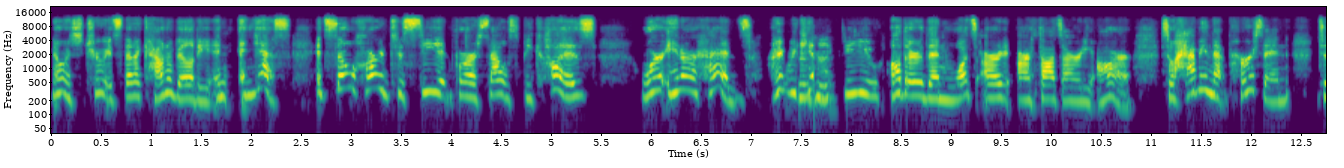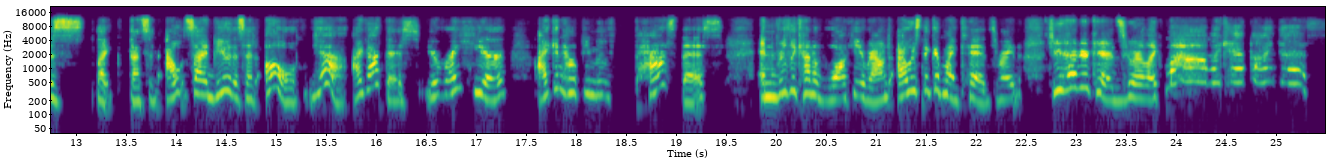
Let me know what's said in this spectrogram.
No, it's true. It's that accountability. And and yes, it's so hard to see it for ourselves because we're in our heads, right? We can't mm-hmm. see other than what's our our thoughts already are. So having that person to like that's an outside view that said, "Oh, yeah, I got this. You're right here. I can help you move past this and really kind of walk you around." I always think of my kids, right? Do you have your kids who are like, "Mom, I can't find this."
